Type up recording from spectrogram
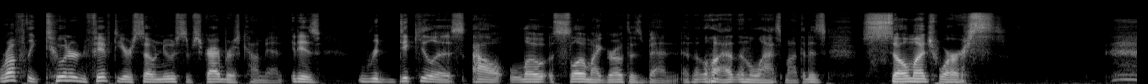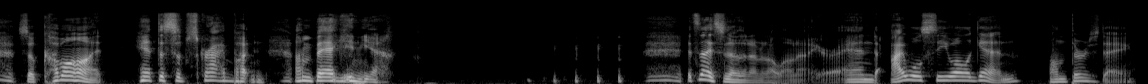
roughly 250 or so new subscribers come in. It is ridiculous how low slow my growth has been in the, last, in the last month. It is so much worse. So come on, hit the subscribe button. I'm begging you. it's nice to know that I'm not alone out here, and I will see you all again on Thursday.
